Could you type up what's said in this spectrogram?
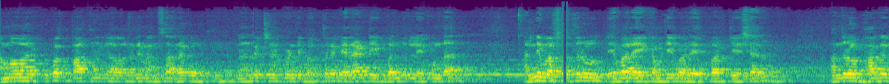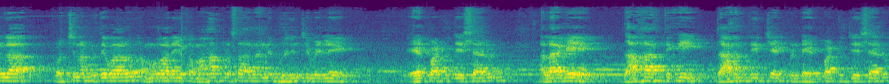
అమ్మవారి కృపకు పాత్రలు కావాలని మనసారా కోరుకుంటున్నాను. వచ్చినటువంటి భక్తులకు ఎలాంటి ఇబ్బందులు లేకుండా అన్ని వసతులు దేవాలయ కమిటీ వారు ఏర్పాటు చేశారు. అందులో భాగంగా వచ్చిన ప్రతివారు అమ్మవారి యొక్క మహాప్రసాదాన్ని భుజించి వెళ్ళే ఏర్పాట్లు చేశారు. అలాగే దాహార్తికి దాహం తీర్చేటువంటి ఏర్పాట్లు చేశారు.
